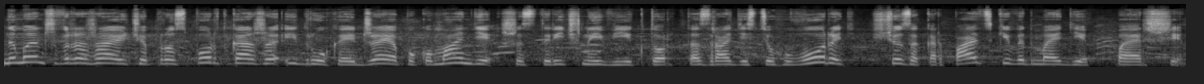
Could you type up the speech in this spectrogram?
Не менш вражаюче про спорт каже і друг Ейджея по команді шестирічний Віктор. Та з радістю говорить, що закарпатські ведмеді перші.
